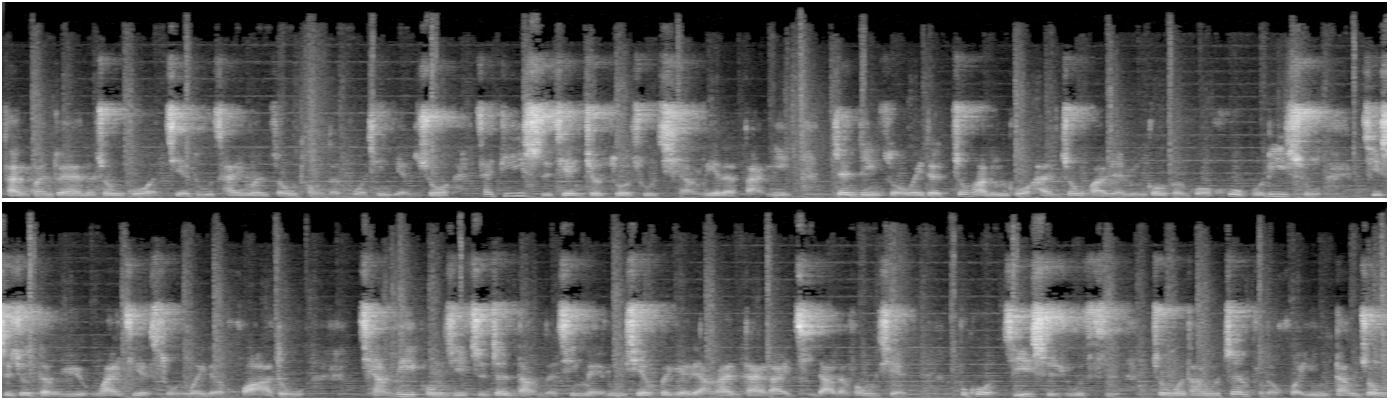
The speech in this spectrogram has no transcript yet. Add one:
反观对岸的中国，解读蔡英文总统的国庆演说，在第一时间就做出强烈的反应，认定所谓的中华民国和中华人民共和国互不隶属，其实就等于外界所谓的华独，强力抨击执政党的亲美路线会给两岸带来极大的风险。不过，即使如此，中国大陆政府的回应当中，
